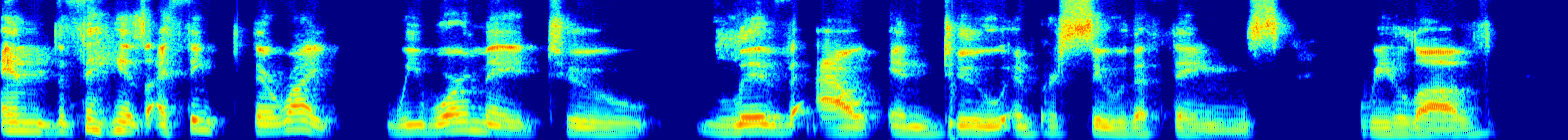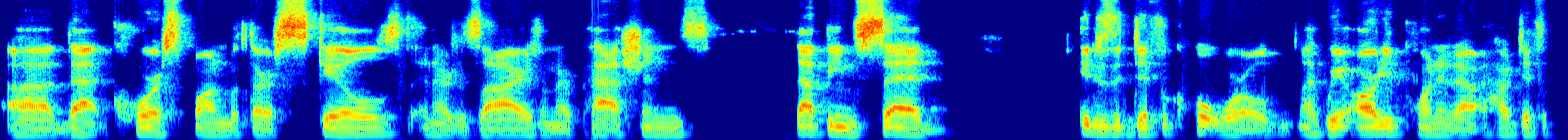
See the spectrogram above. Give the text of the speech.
And the thing is, I think they're right. We were made to live out and do and pursue the things we love uh, that correspond with our skills and our desires and our passions. That being said, it is a difficult world. Like we already pointed out how difficult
